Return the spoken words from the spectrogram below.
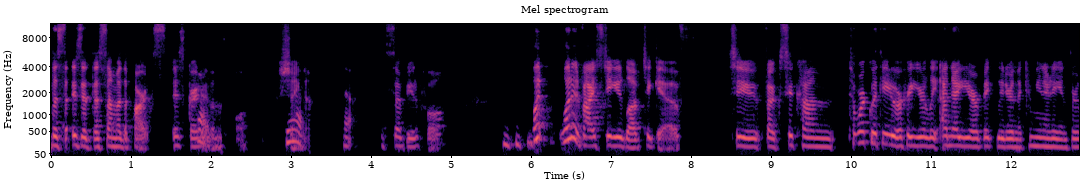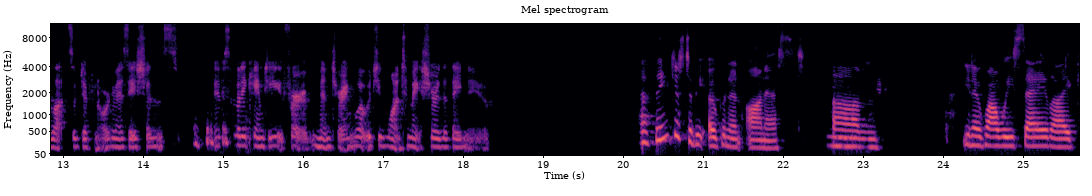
this is it the sum of the parts is greater yes. than the whole Shana. yeah it's so beautiful. what what advice do you love to give to folks who come to work with you or who you're I know you're a big leader in the community and through lots of different organizations. if somebody came to you for mentoring, what would you want to make sure that they knew? I think just to be open and honest. Mm. Um, you know, while we say like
